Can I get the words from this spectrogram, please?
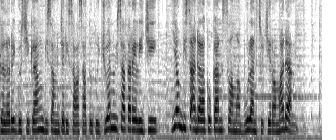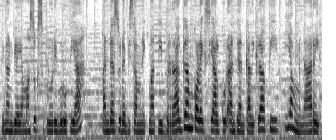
Galeri Gus Jigang bisa menjadi salah satu tujuan wisata religi yang bisa Anda lakukan selama bulan suci Ramadan. Dengan biaya masuk Rp10.000, Anda sudah bisa menikmati beragam koleksi Al-Quran dan kaligrafi yang menarik.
